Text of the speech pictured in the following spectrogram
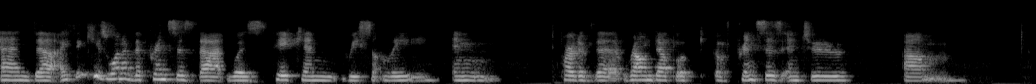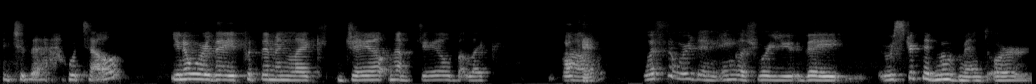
And uh, I think he's one of the princes that was taken recently in part of the roundup of, of princes into um, into the hotel. You know where they put them in like jail, not jail, but like Okay. uh, what's the word in English where you they restricted movement or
